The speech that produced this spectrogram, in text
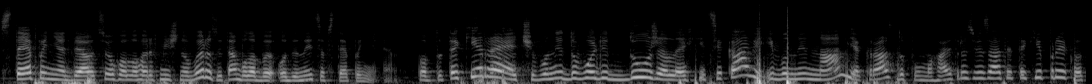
степеня для цього логарифмічного виразу, і там була б одиниця в степені n. Тобто такі речі, вони доволі дуже легкі, цікаві, і вони нам якраз допомагають розв'язати такий приклад.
